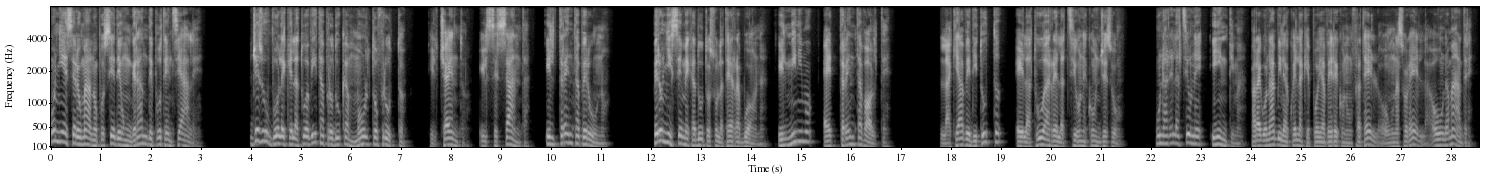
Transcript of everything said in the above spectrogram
Ogni essere umano possiede un grande potenziale. Gesù vuole che la tua vita produca molto frutto il 100, il 60, il 30 per 1. Per ogni seme caduto sulla terra buona, il minimo è 30 volte. La chiave di tutto è la tua relazione con Gesù. Una relazione intima, paragonabile a quella che puoi avere con un fratello o una sorella o una madre.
